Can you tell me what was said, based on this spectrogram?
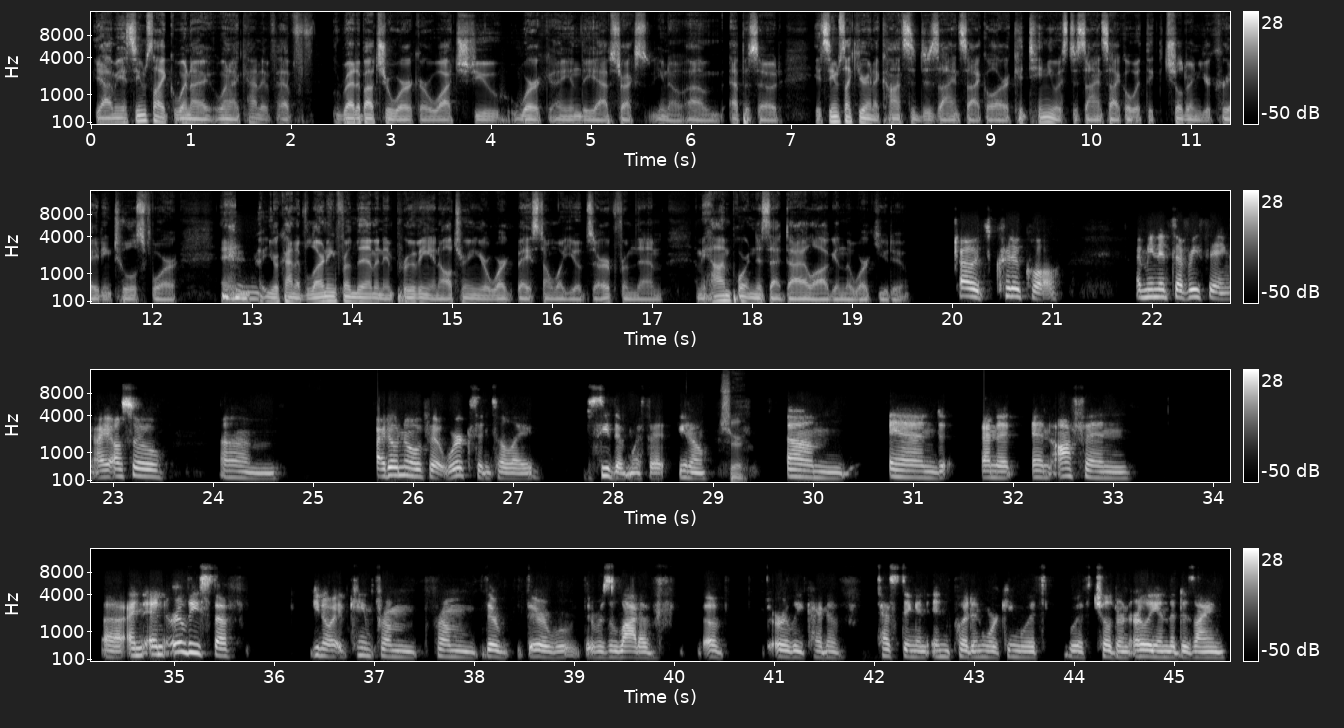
Yeah, I mean, it seems like when I when I kind of have read about your work or watched you work in the abstracts, you know, um, episode, it seems like you're in a constant design cycle or a continuous design cycle with the children you're creating tools for, and mm-hmm. you're kind of learning from them and improving and altering your work based on what you observe from them. I mean, how important is that dialogue in the work you do? Oh, it's critical. I mean, it's everything. I also, um, I don't know if it works until I see them with it. You know. Sure. Um, and and it and often uh, and and early stuff you know it came from from there there were there was a lot of of early kind of testing and input and working with with children early in the design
